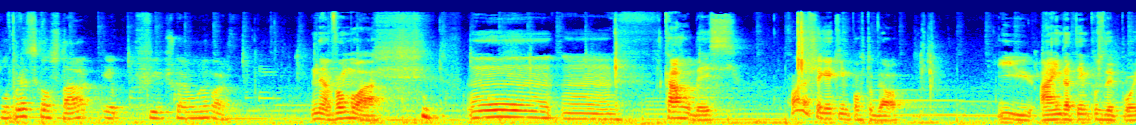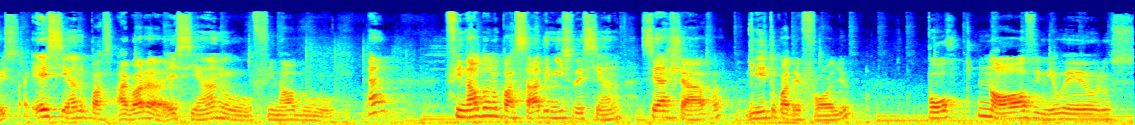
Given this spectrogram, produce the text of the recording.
pelo preço que ele está, eu prefiro buscar um agora. Não, vamos lá. Um, um carro desse. Quando eu cheguei aqui em Portugal, e ainda tempos depois, esse ano, pass- agora esse ano, final do. É, final do ano passado, início desse ano, você achava mito quadrifólio por 9 mil euros,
